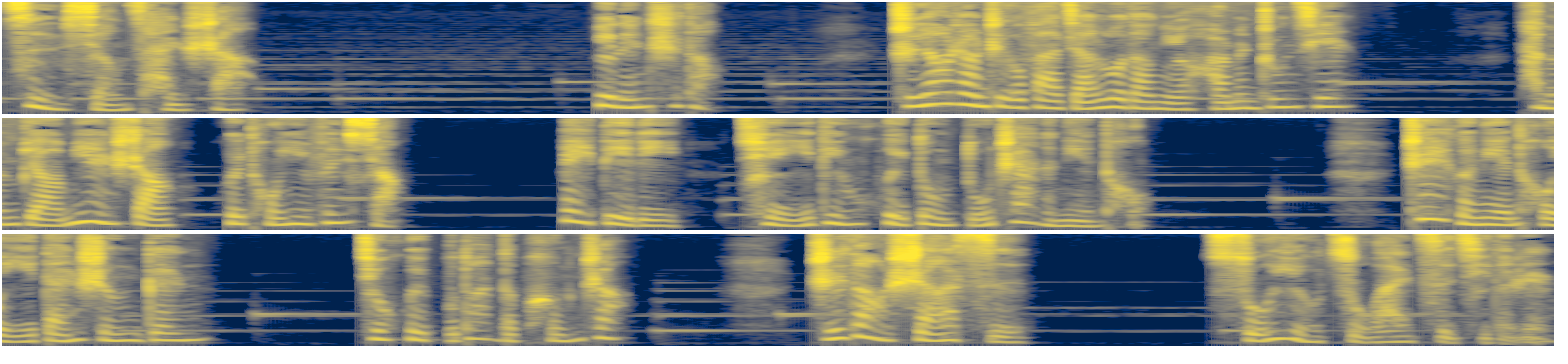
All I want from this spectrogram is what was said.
自相残杀。玉莲知道，只要让这个发夹落到女孩们中间，她们表面上会同意分享，背地里却一定会动独占的念头。这个念头一旦生根，就会不断的膨胀，直到杀死所有阻碍自己的人。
